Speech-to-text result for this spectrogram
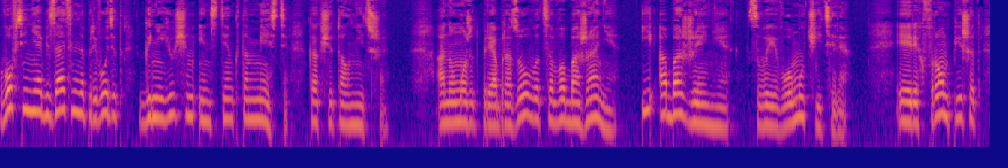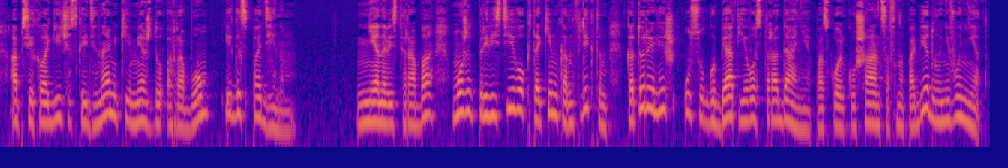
вовсе не обязательно приводит к гниющим инстинктам мести, как считал Ницше. Оно может преобразовываться в обожание и обожение, своего мучителя. Эрих Фром пишет о психологической динамике между рабом и господином. Ненависть раба может привести его к таким конфликтам, которые лишь усугубят его страдания, поскольку шансов на победу у него нет.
